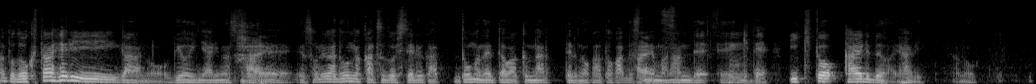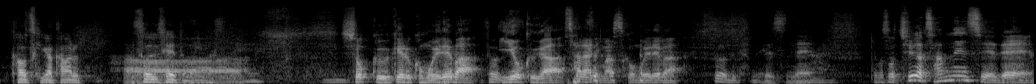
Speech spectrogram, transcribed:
あとドクターヘリがあの病院にありますので、それがどんな活動しているかどんなネットワークになってるのかとかですね、はい。学んでえーきて、行きと帰りではやはりあの顔つきが変わるそういう生徒もいますね。ショック受ける子もいれば意欲がさらに増す子もいれば。そうですね。ですね。でもその中学3年生で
